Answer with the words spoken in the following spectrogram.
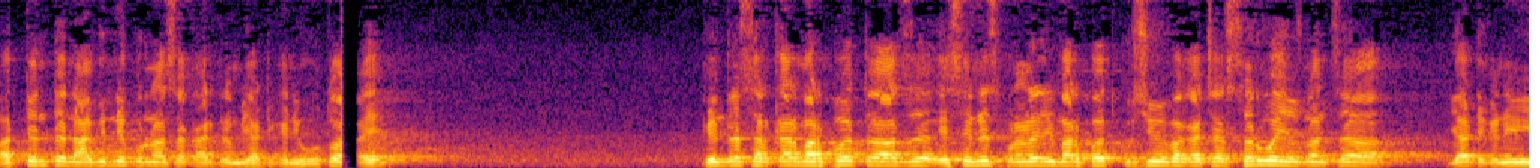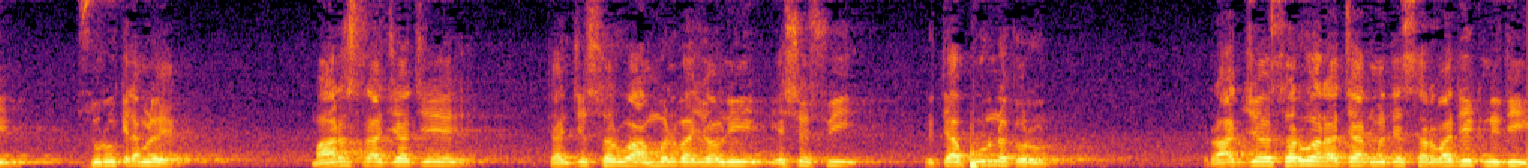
अत्यंत नाविन्यपूर्ण असा कार्यक्रम या ठिकाणी होतो आहे केंद्र सरकारमार्फत आज एस एन एस प्रणालीमार्फत कृषी विभागाच्या सर्व योजनांचा या ठिकाणी सुरू केल्यामुळे महाराष्ट्र राज्याचे त्यांची सर्व अंमलबजावणी यशस्वीरित्या पूर्ण करून राज्य सर्व राज्यांमध्ये सर्वाधिक निधी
